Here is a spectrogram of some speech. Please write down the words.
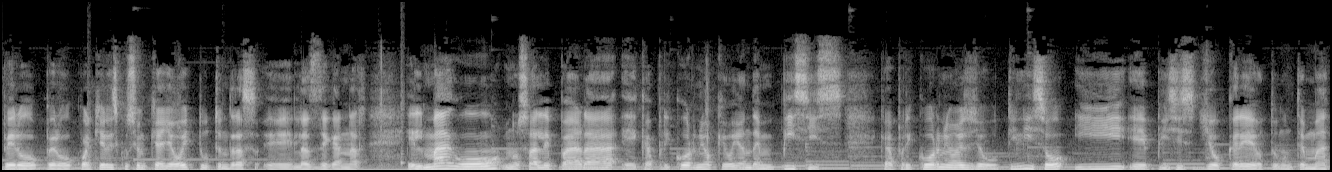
Pero, pero cualquier discusión que haya hoy, tú tendrás eh, las de ganar. El mago nos sale para eh, Capricornio, que hoy anda en Pisces. Capricornio es yo utilizo y eh, Pisces yo creo, todo un tema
